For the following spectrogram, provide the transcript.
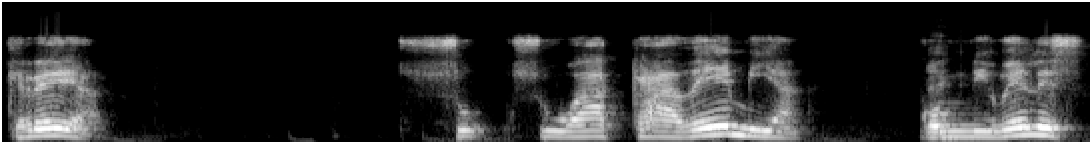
crea su, su academia con niveles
